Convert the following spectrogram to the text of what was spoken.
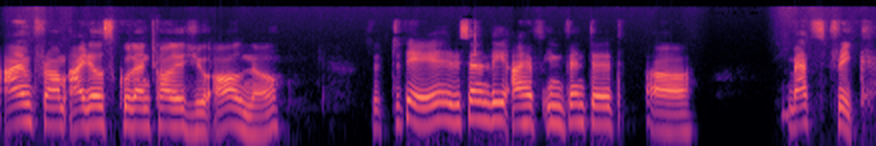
I'm from Ideal School and College, you all know. So today, recently, I have invented a math trick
